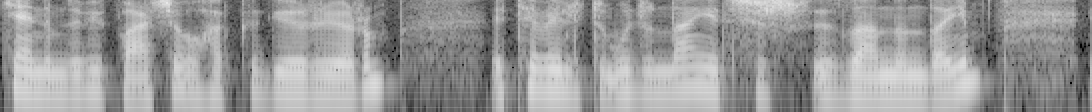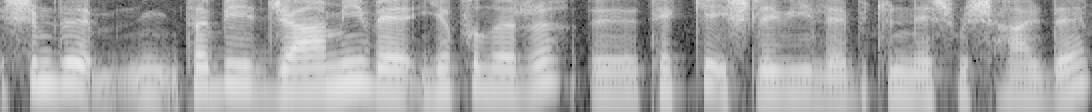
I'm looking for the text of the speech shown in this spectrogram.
kendimde bir parça o hakkı görüyorum. E, tevellütüm ucundan yetişir zannındayım. Şimdi tabii cami ve yapıları e, tekke işleviyle bütünleşmiş halde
